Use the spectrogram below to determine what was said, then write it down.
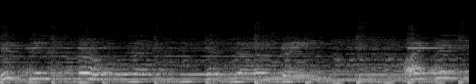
This is the way, this is game. I can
